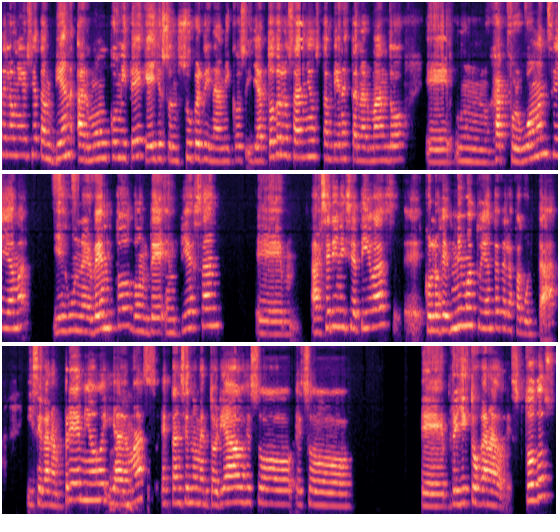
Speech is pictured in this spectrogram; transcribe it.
de la universidad también armó un comité que ellos son súper dinámicos y ya todos los años también están armando un Hack for Women, se llama, y es un evento donde empiezan eh, hacer iniciativas eh, con los mismos estudiantes de la facultad y se ganan premios y además están siendo mentoreados esos, esos eh, proyectos ganadores, todos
